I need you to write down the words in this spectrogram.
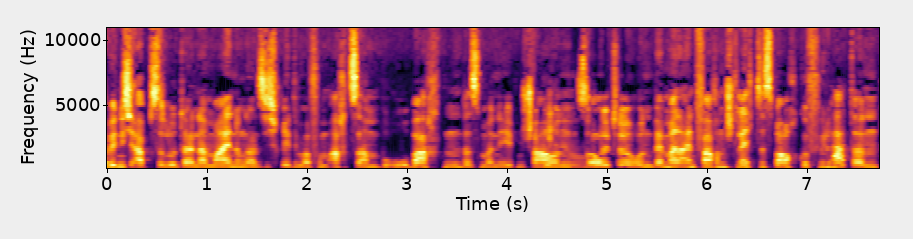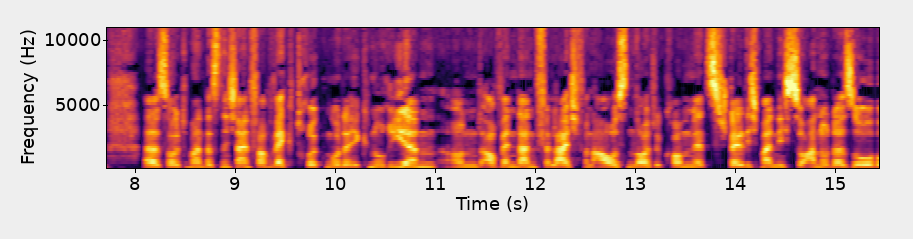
Da bin ich absolut deiner Meinung. Also ich rede immer vom achtsamen Beobachten, dass man eben schauen genau. sollte. Und wenn man einfach ein schlechtes Bauchgefühl hat, dann äh, sollte man das nicht einfach wegdrücken oder ignorieren. Und auch wenn dann vielleicht von außen Leute kommen, jetzt stell dich mal nicht so an oder so,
